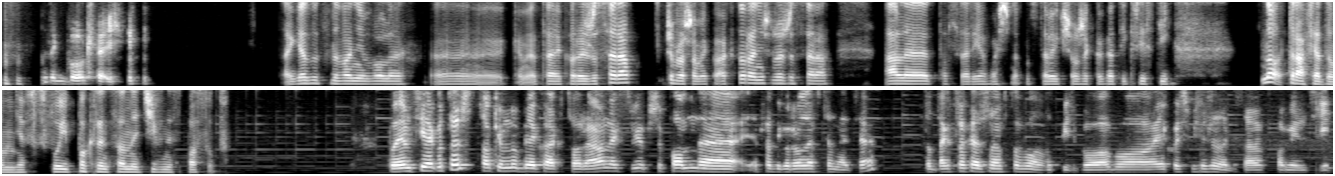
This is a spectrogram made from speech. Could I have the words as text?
więc jakby okej. Okay. Tak, ja zdecydowanie wolę e, Keneta jako reżysera, przepraszam, jako aktora niż reżysera, ale ta seria właśnie na podstawie książek Agaty Christie no, trafia do mnie w swój pokręcony, dziwny sposób. Powiem ci, ja go też całkiem lubię jako aktora, ale jak sobie przypomnę na przykład jego rolę w Tenecie, to tak trochę zaczynam w to wątpić, bo, bo jakoś mi się źle zapisała w pamięci.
